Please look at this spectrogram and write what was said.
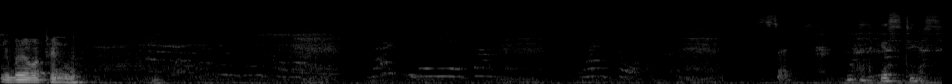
এবার আমার ঠান্ডা না। আছে ঠিক আছে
